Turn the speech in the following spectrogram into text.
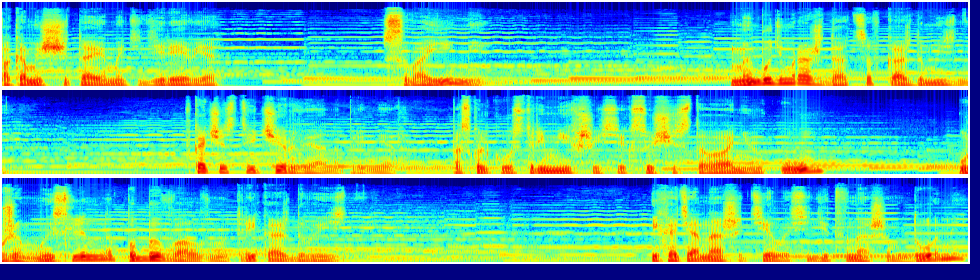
Пока мы считаем эти деревья своими, мы будем рождаться в каждом из них в качестве червя, например, поскольку устремившийся к существованию ум уже мысленно побывал внутри каждого из них. И хотя наше тело сидит в нашем доме,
